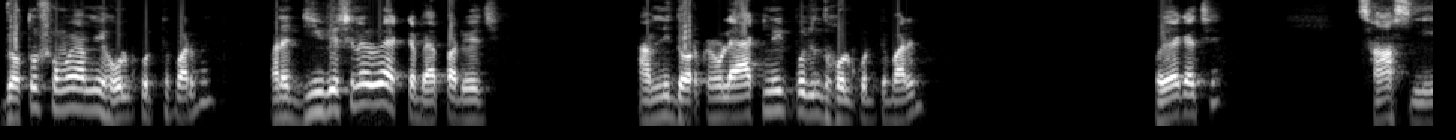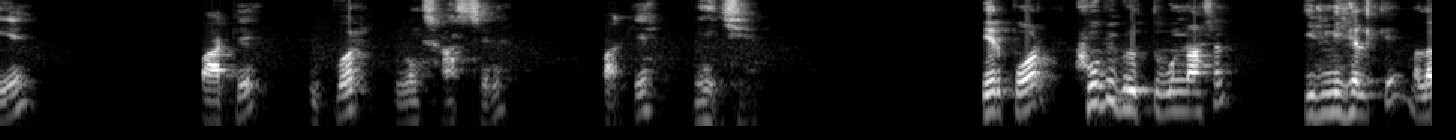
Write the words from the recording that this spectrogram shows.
যত সময় আপনি হোল্ড করতে পারবেন। মানে ডিউরেশনেরও একটা ব্যাপার রয়েছে। আপনি দরকার হলে এক মিনিট পর্যন্ত হোল্ড করতে পারেন। হয়ে গেছে। শ্বাস নিয়ে পাকে উপর এবং শ্বাস ছেড়ে পাকে নিচে। এরপর খুবই গুরুত্বপূর্ণ আসন কিডনি হেলথকে মানে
